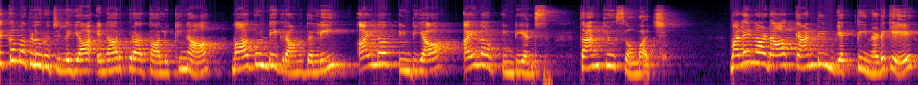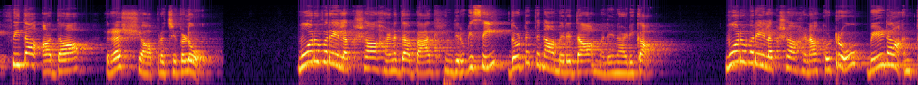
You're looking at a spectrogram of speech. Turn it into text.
ಚಿಕ್ಕಮಗಳೂರು ಜಿಲ್ಲೆಯ ಎನ್ಆರ್ಪುರ ತಾಲೂಕಿನ ಮಾಗುಂಡಿ ಗ್ರಾಮದಲ್ಲಿ I love India I love Indians thank you so much ಮಲೆನಾಡ ಕ್ಯಾಂಟೀನ್ ವ್ಯಕ್ತಿ ನಡೆಗೆ ಫಿದಾ ಆದ ರಷ್ಯಾ ಪ್ರಜೆಗಳು ಮೂರುವರೆ ಲಕ್ಷ ಹಣದ ಬ್ಯಾಗ್ ಹಿಂದಿರುಗಿಸಿ ದೊಡ್ಡತನ ಮೆರೆದ ಮಲೆನಾಡಿಗ. ಮೂರುವರೆ ಲಕ್ಷ ಹಣ ಕೊಟ್ಟರು ಬೇಡ ಅಂತ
